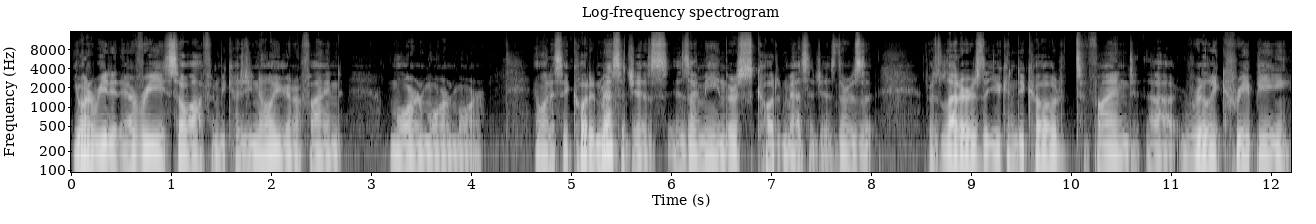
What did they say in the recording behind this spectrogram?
You want to read it every so often because you know you're going to find more and more and more. And when I say coded messages, is I mean there's coded messages. There's there's letters that you can decode to find uh, really creepy,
